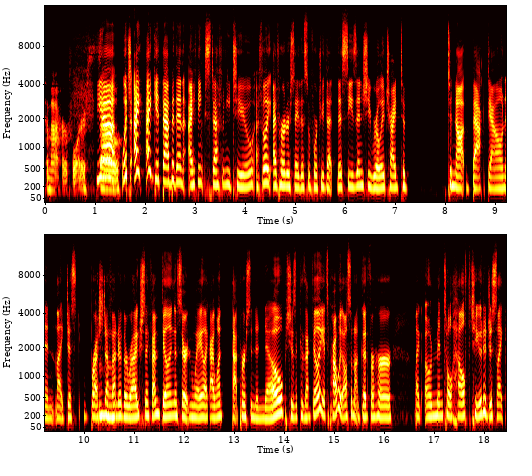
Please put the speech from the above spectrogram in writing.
come at her for. yeah, which I I get that, but then I think Stephanie too. I feel like I've heard her say this before too that this season she really tried to to not back down and like just brush stuff Mhm. under the rug. She's like, if I'm feeling a certain way, like I want that person to know. She's like, because I feel like it's probably also not good for her like own mental health too to just like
